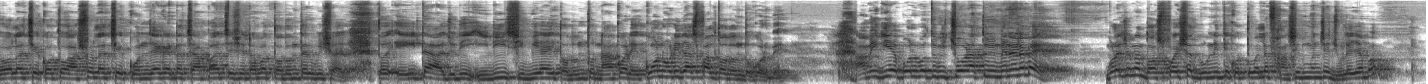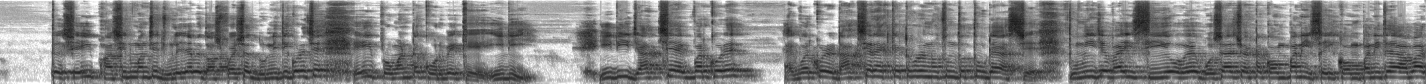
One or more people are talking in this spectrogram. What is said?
জল আছে, কত আসল আছে, কোন জায়গাটা চাপা আছে, সেটা আবার তদন্তের বিষয়। তো এইটা যদি ইডি সিবিআই তদন্ত না করে, কোন হরিদাস পাল তদন্ত করবে? আমি গিয়ে বলব, তুমি চোর আর তুমি মেনে নেবে? বলেছ না, দশ পয়সা দুর্নীতি করতে পারলে ফাঁসির মঞ্চে ঝুলে যাব? তো সেই ফাঁসির মঞ্চে ঝুলে যাবে, দশ পয়সা দুর্নীতি করেছে, এই প্রমাণটা করবে কে? ইডি ইডি যাচ্ছে একবার করে একবার করে ডাকছে আর একটা একটা করে নতুন তথ্য উঠে আসছে। তুমি যে ভাই সিইও হয়ে বসে আছো একটা কোম্পানি সেই কোম্পানিতে আবার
